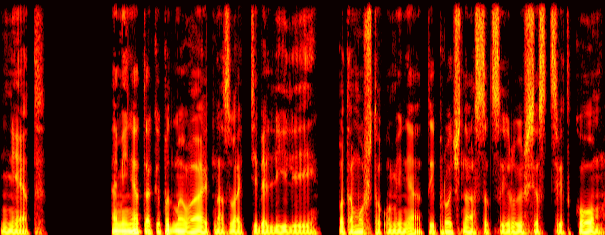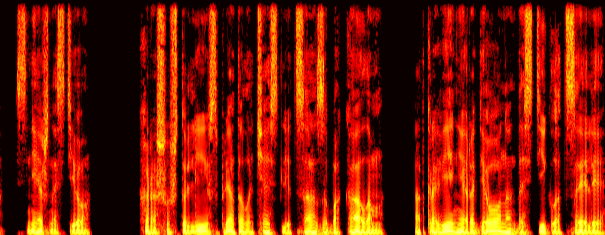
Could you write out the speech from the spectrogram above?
нет. А меня так и подмывает назвать тебя Лилией, потому что у меня ты прочно ассоциируешься с цветком, с нежностью. Хорошо, что Ли спрятала часть лица за бокалом. Откровение Родиона достигло цели.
